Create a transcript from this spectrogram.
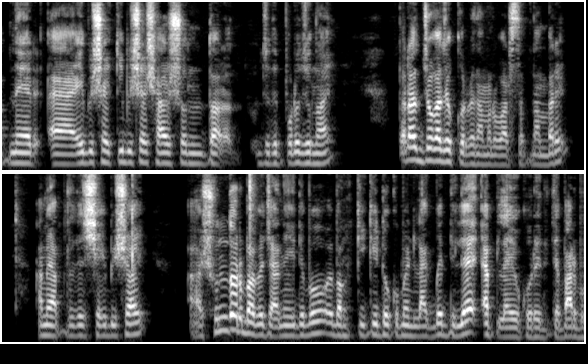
আপনার এই বিষয়ে কি বিষয়ে সাজেশন যদি প্রয়োজন হয়, তারা যোগাযোগ করবেন আমার হোয়াটসঅ্যাপ নাম্বারে আমি আপনাদের সেই বিষয় সুন্দরভাবে জানিয়ে দেবো এবং কি কি ডকুমেন্ট লাগবে দিলে অ্যাপ্লাইও করে দিতে পারব।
